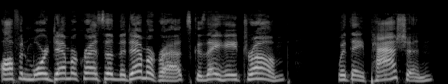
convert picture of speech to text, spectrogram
often more Democrats than the Democrats because they hate Trump with a passion.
